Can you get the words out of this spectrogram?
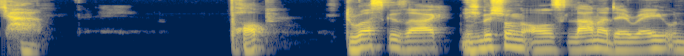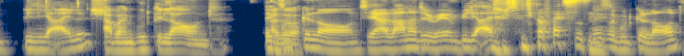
ja. Pop Du hast gesagt, eine Mischung aus Lana Del Rey und Billie Eilish. Aber in gut gelaunt. Also, gut gelaunt. Ja, Lana Del Rey und Billie Eilish sind ja meistens nicht so gut gelaunt.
